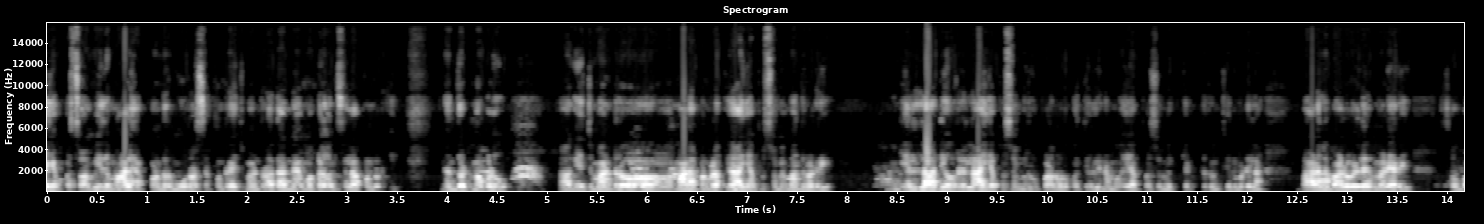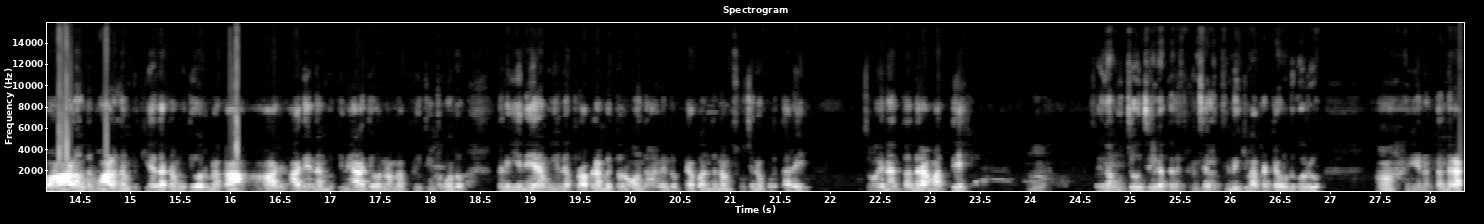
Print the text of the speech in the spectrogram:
ಅಯ್ಯಪ್ಪ ಸ್ವಾಮಿದು ಮಾಳೆ ಹಾಕೊಂಡ್ರು, ಮೂರು ವರ್ಷ ಹಾಕೊಂಡ್ರು ಯಜಮಾನ್ರು. ಅದಾದ್ಮೇಲೆ ಮಗಳು ಒಂದು ಸಲ ಹಾಕೊಂಡು ಹೋಗಿ ನನ್ನ ದೊಡ್ಡ ಮಗಳು. ಆಗ ಯಜಮಾನ್ರು ಮಾಳೆ ಹಾಕೊಂಡ್ಬಿಡಕ್ಕೆ ಅಯ್ಯಪ್ಪ ಸ್ವಾಮಿ ಬಂದು ನೋಡ್ರಿ. ಎಲ್ಲ ದೇವರೆಲ್ಲ ಅಯ್ಯಪ್ಪ ಸ್ವಾಮಿ ರೂಪ ನೋಡ್ಕೊತೀವಿ ರೀ ನಮಗೆ ಅಯ್ಯಪ್ಪ ಸ್ವಾಮಿ ಕೆಟ್ಟದಂತ ಏನು ಮಾಡಿಲ್ಲ. ಭಾಳ ಅಂದ್ರೆ ಭಾಳ ಒಳ್ಳೇದು ಮಾಡ್ಯಾರಿ. ಸೊ ಭಾಳ ಅಂದ್ರೆ ಭಾಳ ನಂಬಿಕೆ ಅದ ನಮ್ಗೆ ದೇವ್ರ ಮ್ಯಾಗ. ಅದೇ ನಂಬಿಕೆನೇ ಆ ದೇವ್ರ ನಮ್ಮ ಪ್ರೀತಿ ಇಟ್ಕೊಂಡು ನನಗೇನೇ ಏನೇ ನಮ್ಗೆ ಏನೇ ಪ್ರಾಬ್ಲಮ್ ಇದ್ದರೂ ಒಂದು ಹಾವಿನ ರೂಪನೇ ಬಂದು ನಮ್ಮ ಸೂಚನೆ ಕೊಡ್ತಾರೆ. ಸೊ ಏನಂತಂದ್ರೆ ಮತ್ತೆ ಇದನ್ನು ಹುಚ್ಚು ಹುಚ್ಚಿಲ್ಗತ್ತಾರೆ ಫ್ರೆಂಡ್ಸ್ ಎಲ್ಲ ತಿಣಿಕಿ ಕಟ್ಟೆ ಹುಡುಗರು. ಏನಂತಂದ್ರೆ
